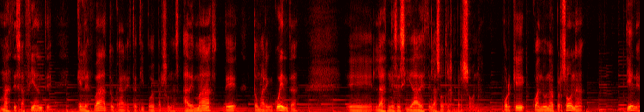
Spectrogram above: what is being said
más desafiante que les va a tocar este tipo de personas. Además de tomar en cuenta eh, las necesidades de las otras personas. Porque cuando una persona tiene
